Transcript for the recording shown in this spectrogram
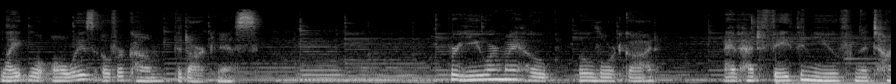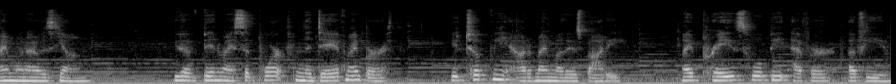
Light will always overcome the darkness. For you are my hope, O Lord God. I have had faith in you from the time when I was young. You have been my support from the day of my birth. You took me out of my mother's body. My praise will be ever of you.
